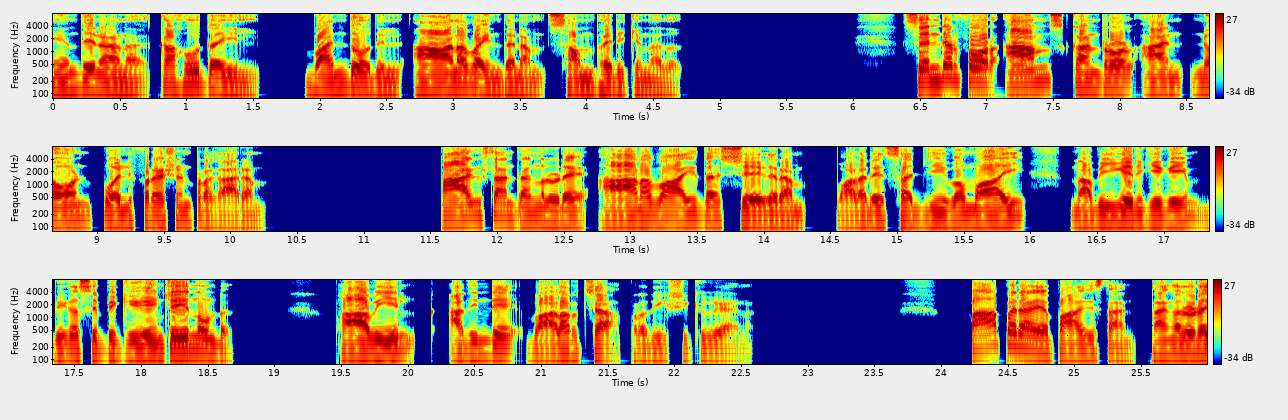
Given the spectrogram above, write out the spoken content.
എന്തിനാണ് കഹൂതയിൽ വൻതോതിൽ ആണവ ഇന്ധനം സംഭരിക്കുന്നത്? Centre for arms control and non proliferation പ്രകാരം പാകിസ്ഥാൻ തങ്ങളുടെ ആണവായുധ ശേഖരം വളരെ സജീവമായി നവീകരിക്കുകയും വികസിപ്പിക്കുകയും ചെയ്യുന്നുണ്ട്. ഭാവിയിൽ അതിന്റെ വളർച്ച പ്രതീക്ഷിക്കുകയാണ്. പാപ്പരായ പാകിസ്ഥാൻ തങ്ങളുടെ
